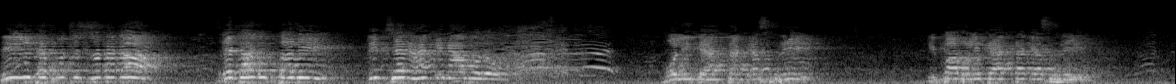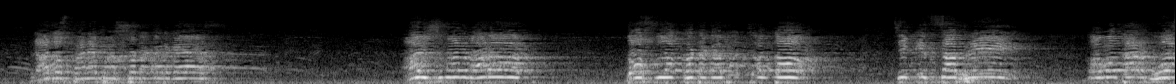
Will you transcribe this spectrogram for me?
দিল্লিতে পঁচিশশো টাকা রেখা গুপ্তাদি দিচ্ছেন হ্যাঁ কি না বলো হোলিতে একটা গ্যাস ফ্রি দীপাবলিতে একটা গ্যাস ফ্রি রাজস্থানে পাঁচশো টাকার গ্যাস। আয়ুষ্মান ভারত, দশ লক্ষ টাকা পর্যন্ত চিকিৎসা ফ্রি। মমতার ভুয়া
